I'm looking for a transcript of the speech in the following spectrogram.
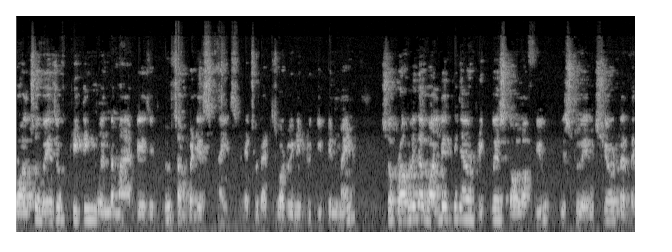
also ways of treating when the myopia is into somebody's eyes, right? So that's what we need to keep in mind. So probably the only thing I would request all of you is to ensure that the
